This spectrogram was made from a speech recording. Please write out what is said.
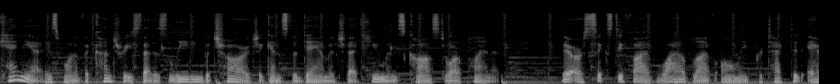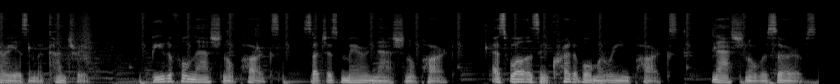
Kenya is one of the countries that is leading the charge against the damage that humans cause to our planet. There are 65 wildlife-only protected areas in the country. Beautiful national parks, such as Meru National Park, as well as incredible marine parks, national reserves,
